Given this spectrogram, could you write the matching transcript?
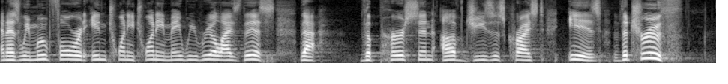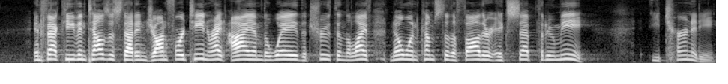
And as we move forward in 2020, may we realize this that the person of Jesus Christ is the truth. In fact, he even tells us that in John 14, right? I am the way, the truth, and the life. No one comes to the Father except through me. Eternity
